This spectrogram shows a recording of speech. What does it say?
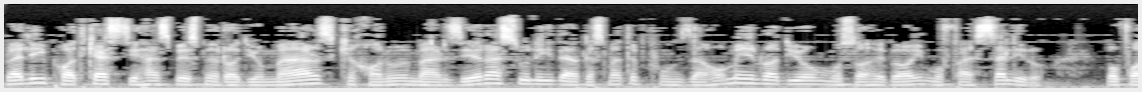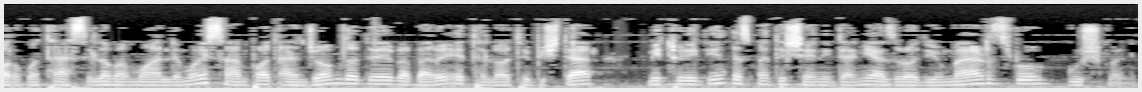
ولی پادکستی هست به اسم رادیو مرز که خانم مرزی رسولی در قسمت 15 همه این رادیو مصاحبه های مفصلی رو با فارغ التحصیلا و معلم های سمپاد انجام داده و برای اطلاعات بیشتر می‌تونید این قسمت شنیدنی از رادیو مرز رو گوش کنید.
